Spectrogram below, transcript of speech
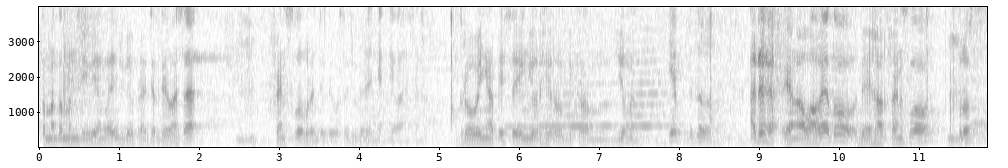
teman-teman Piwi yang lain juga beranjak dewasa, fans lo beranjak dewasa juga. beranjak dewasa Growing up is seeing your hero become human. Yep betul Ada nggak yang awalnya tuh die hard fans lo, terus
